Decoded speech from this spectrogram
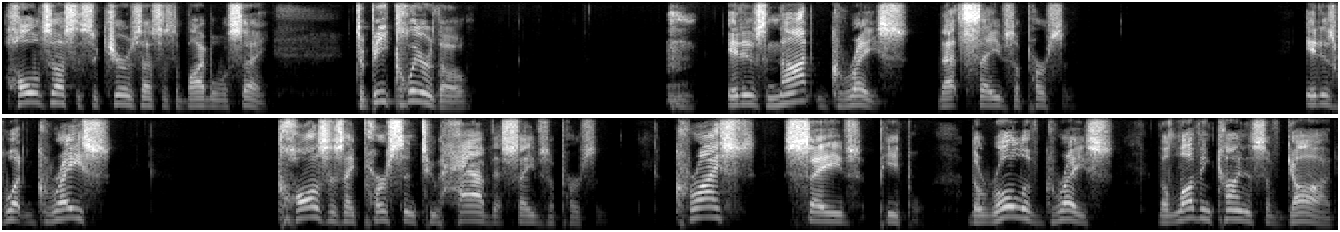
holds us and secures us, as the Bible will say. To be clear, though, it is not grace that saves a person. It is what grace causes a person to have that saves a person. Christ saves people. The role of grace, the loving kindness of God,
